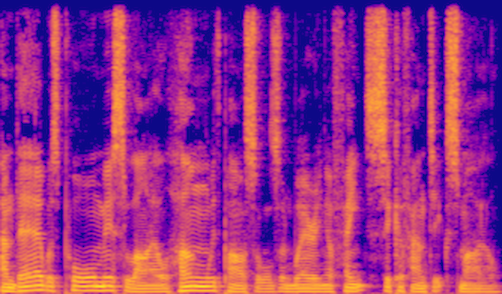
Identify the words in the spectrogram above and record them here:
and there was poor Miss Lyall hung with parcels and wearing a faint sycophantic smile.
